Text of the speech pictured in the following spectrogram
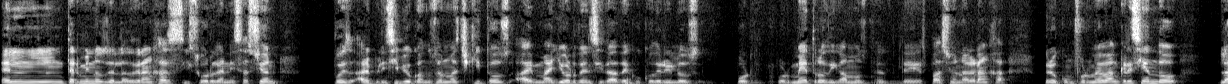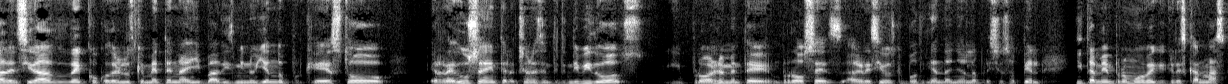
En términos de las granjas y su organización, pues al principio cuando son más chiquitos hay mayor densidad de cocodrilos por, por metro, digamos, de, espacio en la granja, pero conforme van creciendo, la densidad de cocodrilos que meten ahí va disminuyendo porque esto reduce interacciones entre individuos y probablemente roces agresivos que podrían dañar la preciosa piel y también promueve que crezcan más,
